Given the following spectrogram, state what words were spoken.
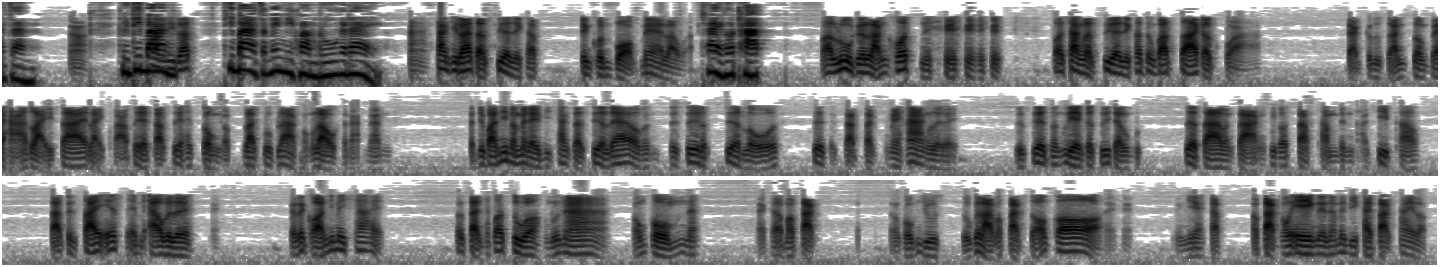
อาจารย์ๆอ่าคือที่บ้านช่างที่ร้านที่บ้านจะไม่มีความรู้ก็ได้อ่าช่างที่ร้านตัดเสื้อเนี่ยครับ เป็นคนบอกแม่เราอะใช่เขาทักว่าลูกจะหลังคดเนี่ยเพราะช่างตัดเสื้อเนี่ยเขาต้องวัดซ้ายกับขวา จากกระดูกสันตรงไปหาไหล่ซ้ายไหล่ขวาเพื่อจะตัดเสื้อให้ตรงกับรักรูปร่างของเราขนาดนั้น ปัจจุบันนี้มันไม่ได้มีช่างตัดเสื้อแล้ว มันซื้อเสื้อโหลเสื้อตัดจากในห้างเลย หรือเสื้อนักเรียนก็ซื้อจากเสื้อตาต่างๆ ที่เขาตัดทำเป็นอาชีพเขา ตัดเป็นไซส์ S M L ไปเลย แต่แต่ก่อนนี่ไม่ใช่ ต้องตัดเฉพาะตัวของนูนาของผมนะนะครับมาปักของผมอยู่สุกหลาบมาปักสอกออย่างเงี้ยครับ มาปักเขาเองเลยนะไม่มีใครปักให้หรอก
